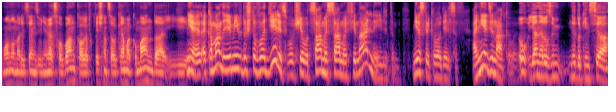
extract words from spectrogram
Моно на ліцензії Універсал банку, але фактично це окрема команда. і... Ні, е, команда, я маю в виду, що владелець, вообще, вот самый-самый фінальний, или там несколько владельців, Они одинакові. Ну, я не розум... не до кінця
